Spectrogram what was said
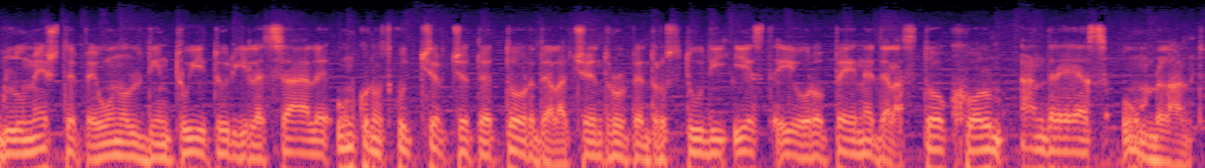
Glumește pe unul din tweeturile sale un cunoscut cercetător de la Centrul pentru Studii Est-Europene de la Stockholm, Andreas Umbland.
